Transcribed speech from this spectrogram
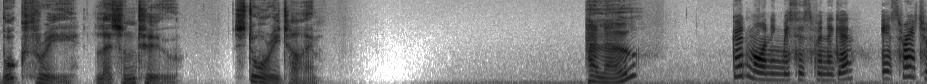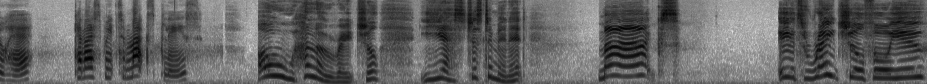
Book 3, Lesson 2. Story time. Hello? Good morning, Mrs. Finnegan. It's Rachel here. Can I speak to Max, please? Oh, hello, Rachel. Yes, just a minute. Max! It's Rachel for you.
